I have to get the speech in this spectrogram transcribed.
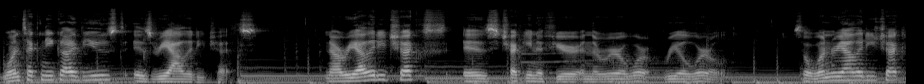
one technique I've used is reality checks. Now, reality checks is checking if you're in the real wor- real world. So, one reality check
